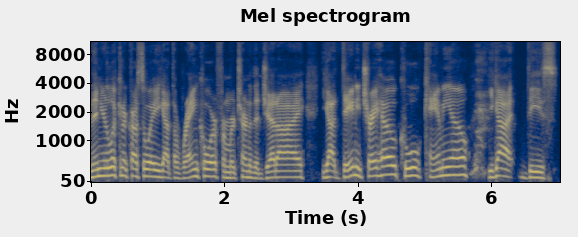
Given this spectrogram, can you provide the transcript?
And then you're looking across the way, you got the Rancor from Return of the Jedi. You got Danny Trejo, cool cameo. You got these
